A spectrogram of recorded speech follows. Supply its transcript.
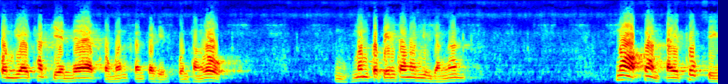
คนเดียวชัดเจนแล้วก็เหมือนกันจะเห็นคนทั้งโลก มันก็เป็นของมันอยู่อย่างนั้น นอกนั้นไปทุกสิ่ง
